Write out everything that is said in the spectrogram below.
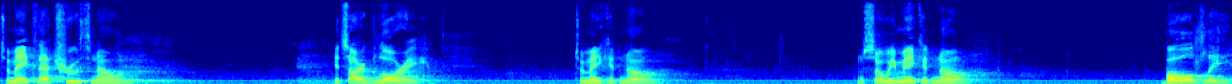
to make that truth known. It's our glory to make it known. And so we make it known. Boldly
